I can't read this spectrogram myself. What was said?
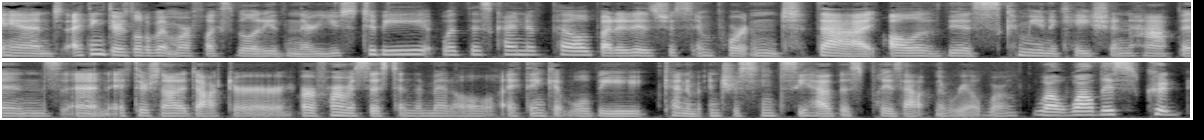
And I think there's a little bit more flexibility than there used to be with this kind of pill, but it is just important that all of this communication happens. And if there's not a doctor or a pharmacist in the middle, I think it will be kind of interesting interesting to see how this plays out in the real world. Well, while this could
